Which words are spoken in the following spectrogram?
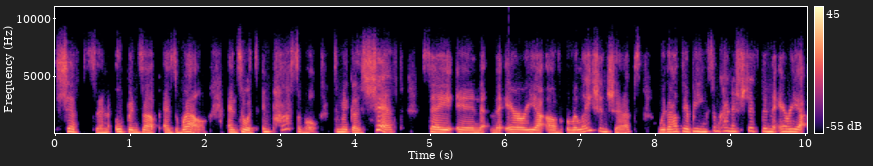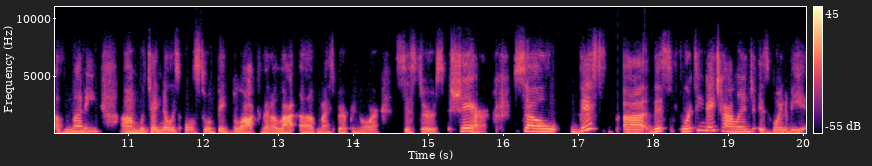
shifts and opens up as well. And so it's impossible to make a shift, say, in the area of relationships without there being some kind of shift in the area of money, um, which I know is also a big block that a lot of my spiritpreneur sisters share. So this uh, this 14 day challenge is going to be,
